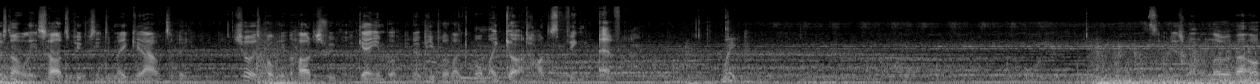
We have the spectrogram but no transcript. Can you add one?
It's not really as hard as people seem to make it out to be. Sure, it's probably the hardest room in the game, but, you know, people are like, oh my god, hardest thing ever. Wait. So we just want to lower that up.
